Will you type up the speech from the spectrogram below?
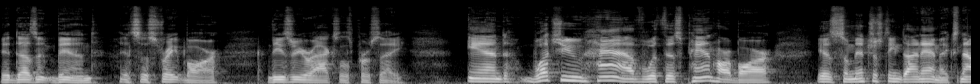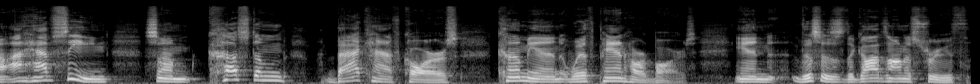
it doesn't bend, it's a straight bar. These are your axles per se. And what you have with this panhard bar is some interesting dynamics. Now, I have seen some custom back half cars come in with panhard bars. And this is the God's honest truth.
